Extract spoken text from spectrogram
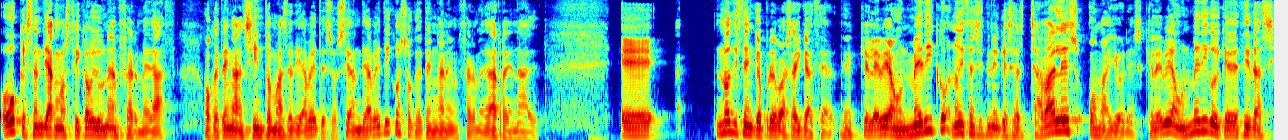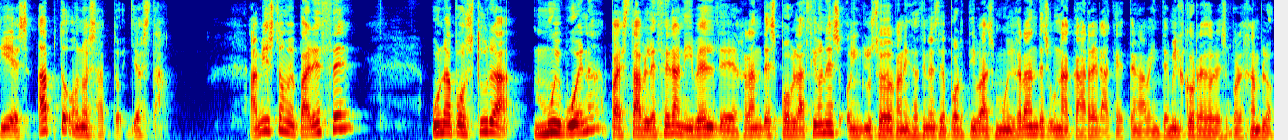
O que estén diagnosticados de una enfermedad, o que tengan síntomas de diabetes, o sean diabéticos, o que tengan enfermedad renal. Eh, no dicen qué pruebas hay que hacer, que le vea un médico, no dicen si tienen que ser chavales o mayores, que le vea un médico y que decida si es apto o no es apto, ya está. A mí esto me parece una postura muy buena para establecer a nivel de grandes poblaciones o incluso de organizaciones deportivas muy grandes una carrera que tenga 20.000 corredores, por ejemplo.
